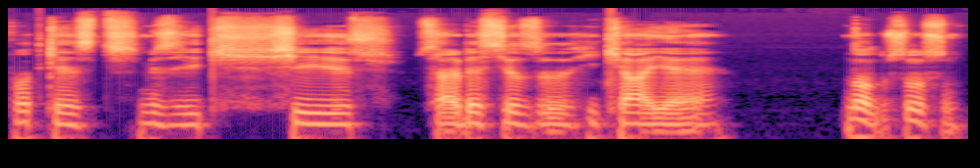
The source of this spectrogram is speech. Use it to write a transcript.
Podcast, müzik, şiir, serbest yazı, hikaye ne olursa olsun.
